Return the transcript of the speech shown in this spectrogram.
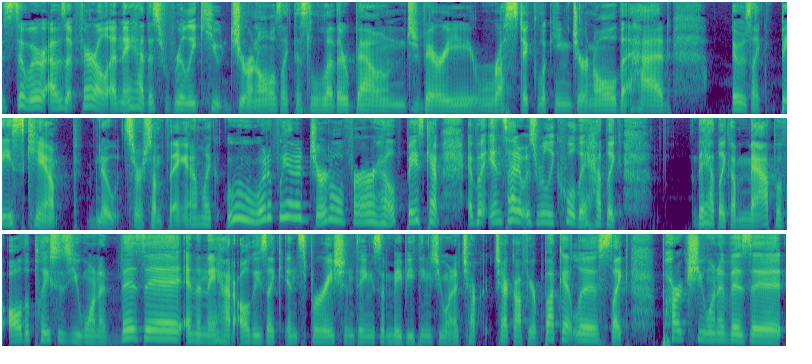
so we were, I was at Feral, and they had this really cute journal. It was like this leather bound, very rustic looking journal that had. It was like base camp notes or something. And I'm like, ooh, what if we had a journal for our health base camp? But inside it was really cool. They had like they had like a map of all the places you want to visit and then they had all these like inspiration things of maybe things you want to check check off your bucket list like parks you want to visit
